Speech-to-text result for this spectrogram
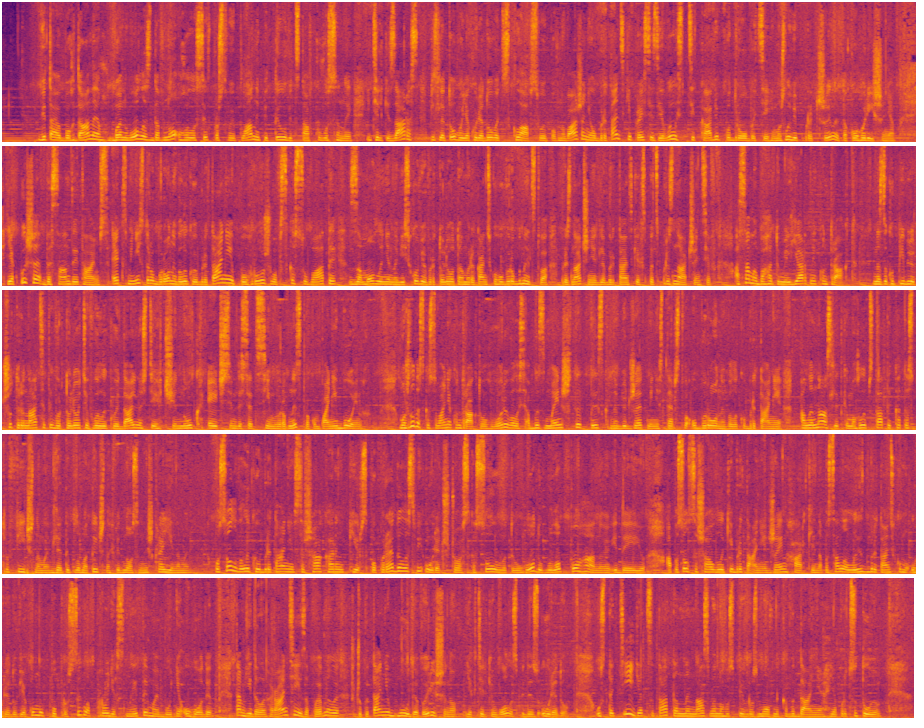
Вітаю, Богдане. Бен Волес давно оголосив про свої плани піти у відставку восени. І тільки зараз, після того як урядовець склав свої повноваження, у британській пресі з'явились цікаві подробиці і можливі причини такого рішення. Як пише The Sunday Times, екс-міністр оборони Великої Британії погрожував скасувати замовлення на військові вертольоти американського виробництва, призначені для британських спецпризначенців, а саме багатомільярдний контракт. На закупівлю 14 вертольотів великої дальності Chinook H-77 виробництва компанії Боїнг. Можливе скасування контракту оговорювалось, аби зменшити тиск на бюджет Міністерства оборони Великобританії, але наслідки могли б стати катастрофічними для дипломатичних відносин між країнами. Посол Великої Британії в США Карен Пірс попередила свій уряд, що скасовувати угоду було б поганою ідеєю. А посол США у Великій Британії Джейн Хартлі написала лист британському уряду, в якому попросила прояснити майбутнє угоди. Там їй дали гарантії і запевнили, що питання буде вирішено, як тільки Волес піде з уряду. У статті є цитата неназваного співрозмовника видання. Я процитую.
